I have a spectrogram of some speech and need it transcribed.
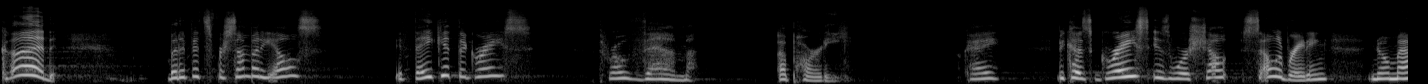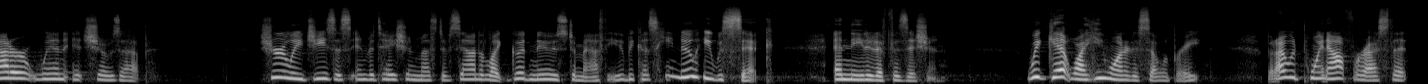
Good. But if it's for somebody else, if they get the grace, throw them a party. Okay? Because grace is worth celebrating no matter when it shows up. Surely Jesus' invitation must have sounded like good news to Matthew because he knew he was sick and needed a physician. We get why he wanted to celebrate, but I would point out for us that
